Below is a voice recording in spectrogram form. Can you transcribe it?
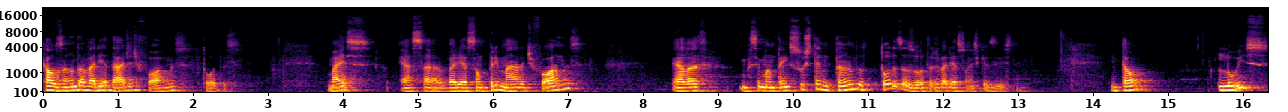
causando a variedade de formas todas. Mas essa variação primária de formas, ela se mantém sustentando todas as outras variações que existem. Então, luz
